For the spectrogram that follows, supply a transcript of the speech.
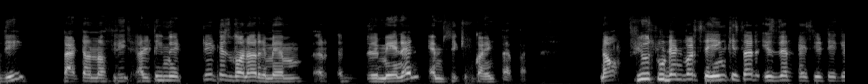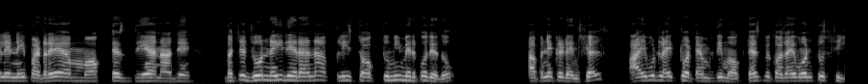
the pattern of each. Ultimately, it is gonna remember remain an MCQ kind paper. Now, few students were saying कि सर इस देर ICT के लिए नहीं पढ़ रहे हम मॉक टेस्ट दें या ना दें बच्चे जो नहीं दे रहा है ना प्लीज टॉक टू मी मेरे को दे दो अपने credentials i would like to attempt the mock test because i want to see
